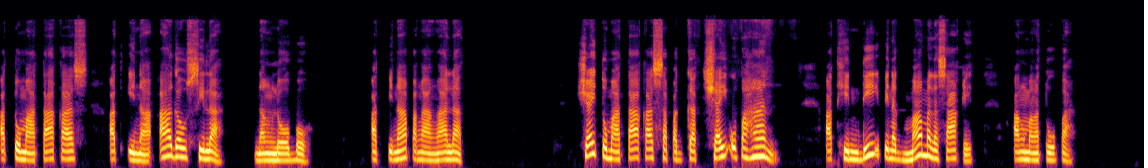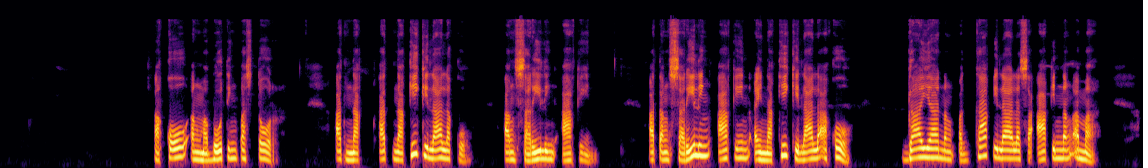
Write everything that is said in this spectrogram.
at tumatakas at inaagaw sila ng lobo at pinapangangalat. Siya'y tumatakas sapagkat siya'y upahan at hindi pinagmamalasakit ang mga tupa. Ako ang mabuting pastor at, nak at nakikilala ko ang sariling akin. At ang sariling akin ay nakikilala ako gaya ng pagkakilala sa akin ng Ama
